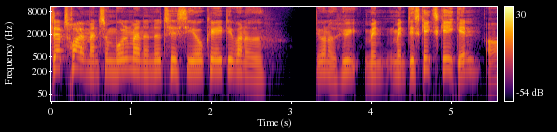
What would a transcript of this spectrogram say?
der tror jeg, man som målmand er nødt til at sige, okay, det var noget, det var noget hø, men, men det skal ikke ske igen, og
